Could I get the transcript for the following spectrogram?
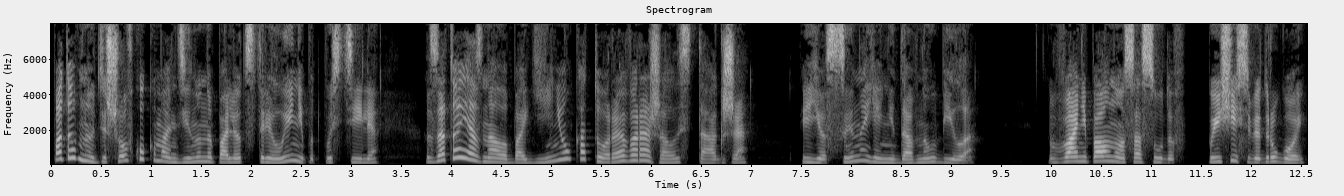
Подобную дешевку командину на полет стрелы не подпустили. Зато я знала богиню, которая выражалась так же. Ее сына я недавно убила. В ванне полно сосудов. Поищи себе другой».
